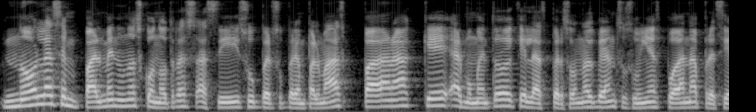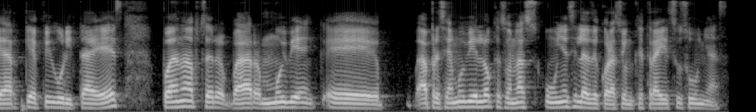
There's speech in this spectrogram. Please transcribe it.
no las empalmen unas con otras así súper, súper empalmadas para que al momento de que las personas vean sus uñas puedan apreciar qué figurita es, puedan observar muy bien eh, apreciar muy bien lo que son las uñas y la decoración que trae sus uñas.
